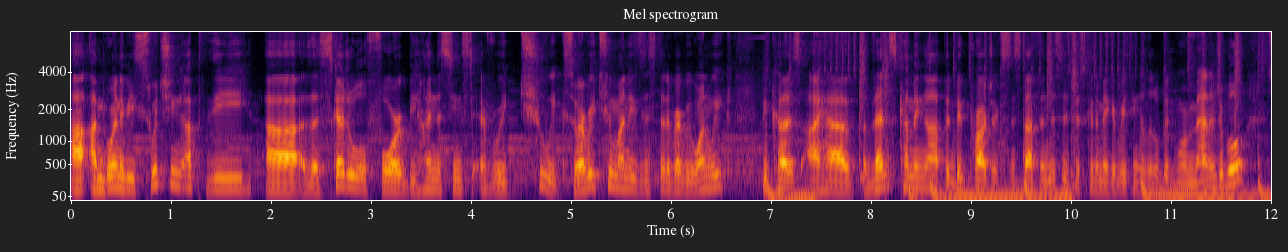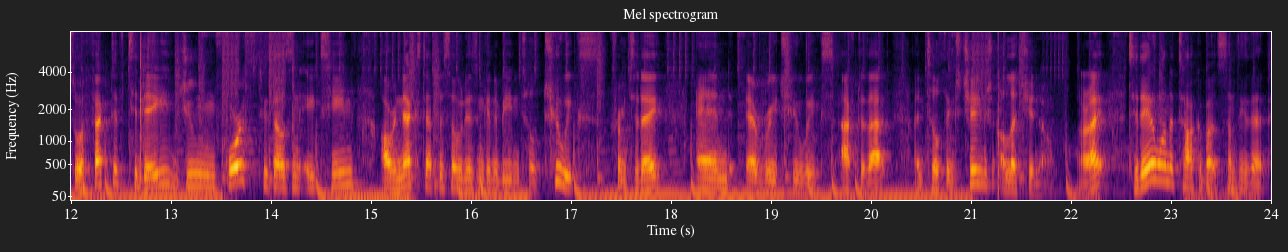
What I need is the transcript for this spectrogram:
uh, I'm going to be switching up the uh, the schedule for behind the scenes to every two weeks. So every two Mondays instead of every one week, because I have events coming up and big projects and stuff, and this is just going to make everything a little bit more manageable. So effective today, June 4th, 2018, our next episode isn't going to be until two weeks from today, and every two weeks after that, until things change, I'll let you know. All right. Today I want to talk about something that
